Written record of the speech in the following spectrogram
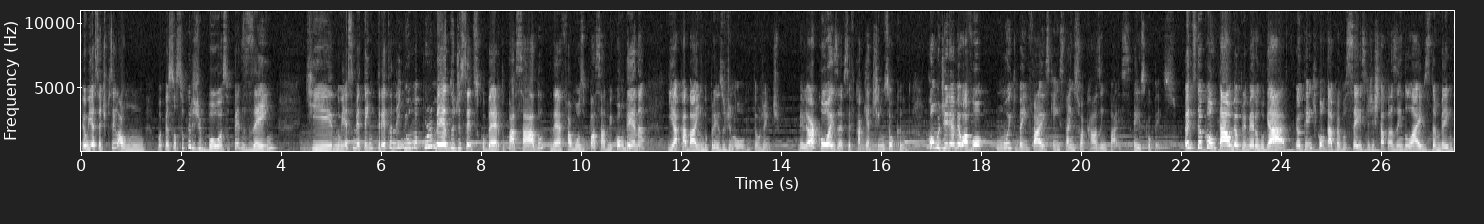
Eu ia ser, tipo, sei lá, um, uma pessoa super de boa, super zen, que não ia se meter em treta nenhuma por medo de ser descoberto passado, né? Famoso passado me condena e acabar indo preso de novo. Então, gente, melhor coisa é você ficar quietinho no seu canto. Como diria meu avô, muito bem faz quem está em sua casa em paz. É isso que eu penso. Antes de eu contar o meu primeiro lugar, eu tenho que contar para vocês que a gente está fazendo lives também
